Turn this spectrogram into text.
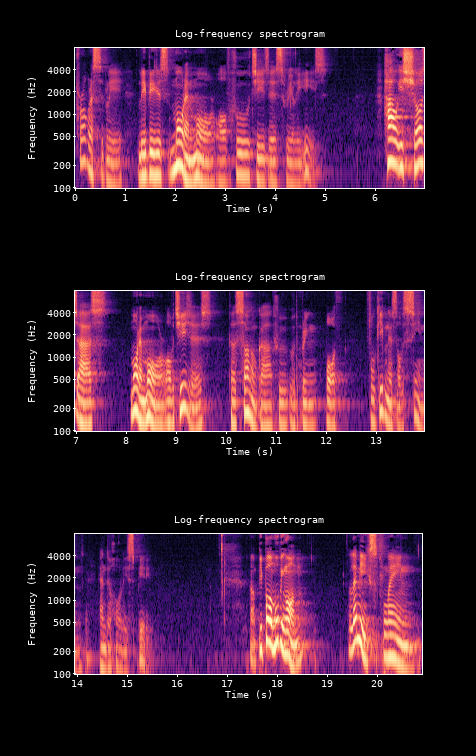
progressively reveals more and more of who Jesus really is. How it shows us more and more of Jesus, the Son of God, who would bring both forgiveness of sin and the Holy Spirit. Now, before moving on, let me explain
